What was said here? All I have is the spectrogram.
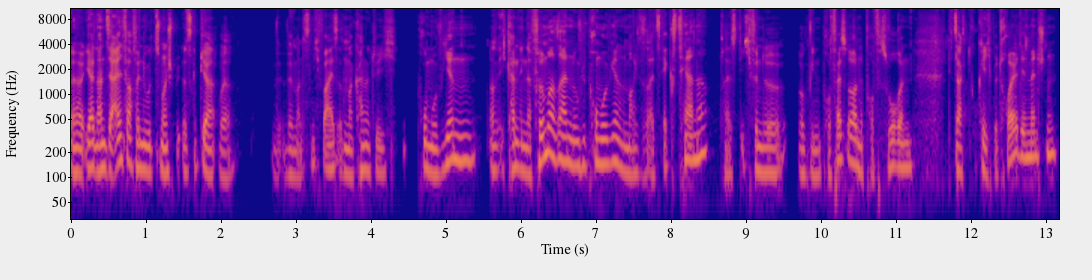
Äh, ja, dann sehr einfach, wenn du zum Beispiel, es gibt ja, oder wenn man das nicht weiß, also man kann natürlich promovieren, also ich kann in der Firma sein und irgendwie promovieren, dann mache ich das als Externe. Das heißt, ich finde irgendwie einen Professor, eine Professorin, die sagt, okay, ich betreue den Menschen,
